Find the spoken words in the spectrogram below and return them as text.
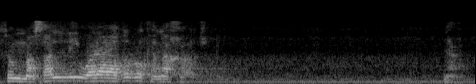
ثم صلي ولا يضرك ما خرج. نعم.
